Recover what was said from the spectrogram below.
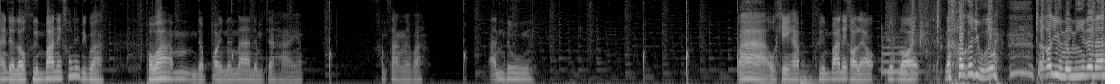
ฮะ เดี๋ยวเราคืนบ้านให้เขาเลยดีกว่า เพราะว่าเดี๋ยวปล่อยนานๆเดี๋ยวมันจะหายครับ คำสั่งอะไรปะอันดู อ่าโอเคครับคืนบ้านให้เขาแล้ว เรียบร้อย แล้วเขาก็อยู่ข้างแล้วเขาอยู่ในนี้ด้วยนะ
